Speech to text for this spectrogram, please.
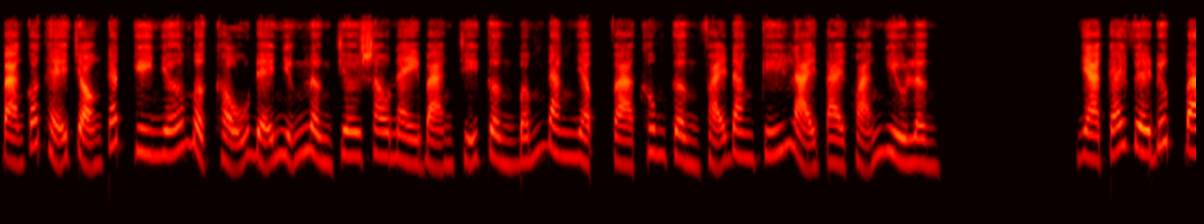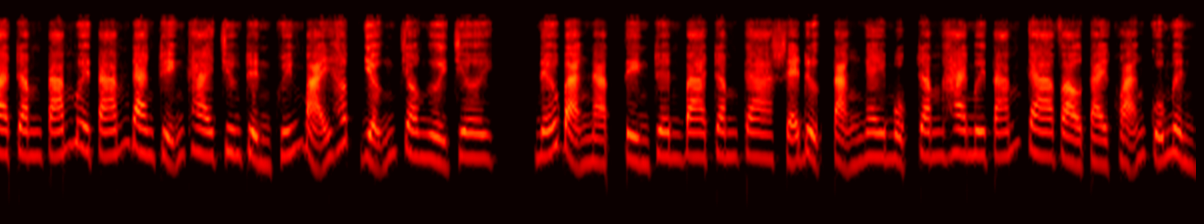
bạn có thể chọn cách ghi nhớ mật khẩu để những lần chơi sau này bạn chỉ cần bấm đăng nhập và không cần phải đăng ký lại tài khoản nhiều lần. Nhà cái V388 đang triển khai chương trình khuyến mãi hấp dẫn cho người chơi. Nếu bạn nạp tiền trên 300k sẽ được tặng ngay 128k vào tài khoản của mình.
